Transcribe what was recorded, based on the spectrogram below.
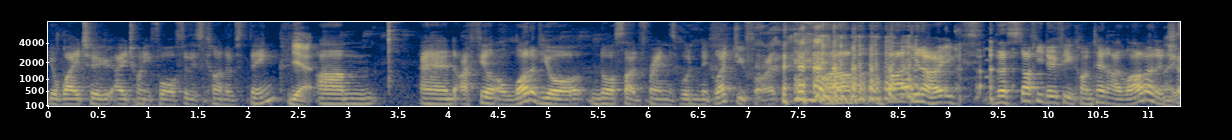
your way to A24 for this kind of thing. Yeah. Um, and I feel a lot of your Northside friends would neglect you for it. um, but you know, it's, the stuff you do for your content, I love it. It Thanks,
